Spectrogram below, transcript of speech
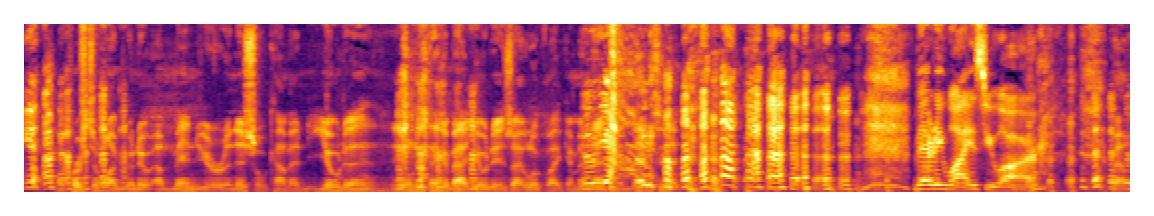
well, first of all, I'm going to amend your initial comment. Yoda, the only thing about Yoda is I look like him, and oh, that's, yeah. that's it. Very wise you are. well,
